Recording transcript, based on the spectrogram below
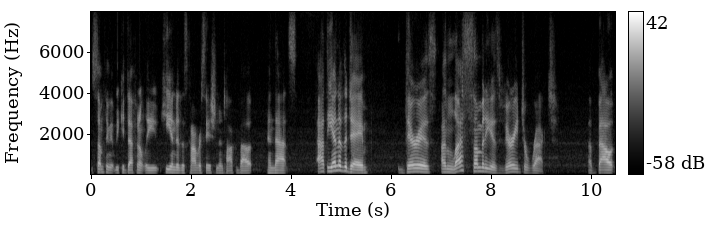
something that we could definitely key into this conversation and talk about, and that's at the end of the day, there is unless somebody is very direct about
